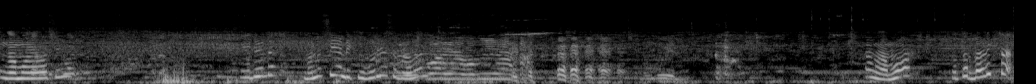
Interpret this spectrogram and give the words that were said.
Nggak mau lewat sini. Ya udah udah. Mana sih yang dikuburin sebelah mana? Keluar ya mobilnya. Nungguin. Ah nggak mau ah. Putar balik tak?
